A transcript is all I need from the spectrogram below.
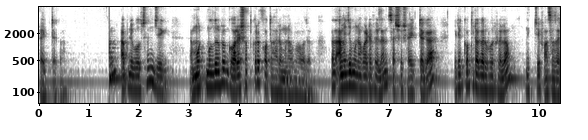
ষাট টাকা। আপনি বলছেন যে মোট মূলধনের উপর গড়ে শতকরা কত হারে মুনাফা পাওয়া যাবে? অর্থাৎ আমি যে মুনাফাটা পেলাম চারশো ষাট টাকা, এটা কত টাকার উপর পেলাম নিশ্চয়ই পাঁচ হাজার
